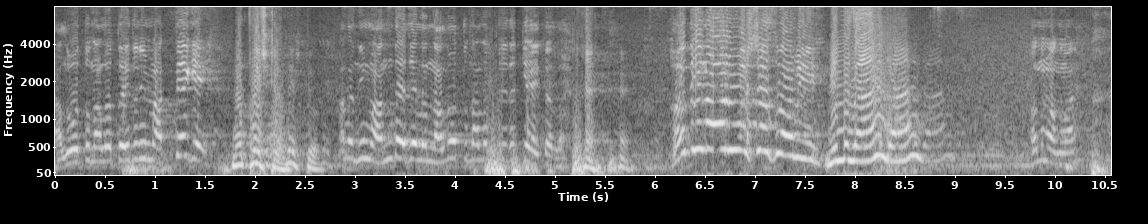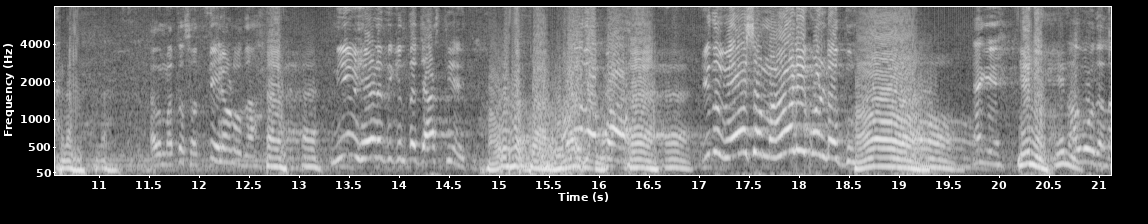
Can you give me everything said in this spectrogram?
ನಲವತ್ತು ನಲವತ್ತೈದು ನಿಮ್ಮ ಅತ್ತೆಗೆ. ಮತ್ತೆಷ್ಟು? ಅಲ್ಲ ನಿಮ್ಮ ಅಂದಾಜೆಲ್ಲ ನಲವತ್ತು ನಲವತ್ತೈದಕ್ಕೆ ಆಯ್ತಲ್ಲ. ಹದಿನಾರು ವರ್ಷ ಸ್ವಾಮಿ. ನಿಮ್ಮದ ಅನುಮಾನವ ಅದು ಮತ್ತೆ ಸತ್ಯ ಹೇಳೋದಾ? ನೀವು ಹೇಳಿದಕ್ಕಿಂತ ಜಾಸ್ತಿ ಆಯ್ತು. ಹೌದಪ್ಪ ಹೌದಪ್ಪ. ಇದು ವೇಷ ಮಾಡಿಕೊಂಡದ್ದು. ಓ. ಏನು? ಆಗೋದಲ್ಲ.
